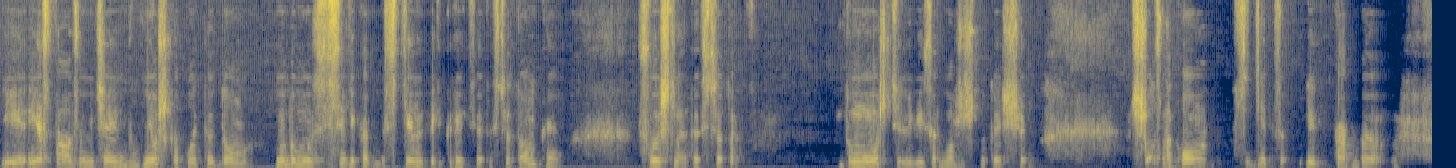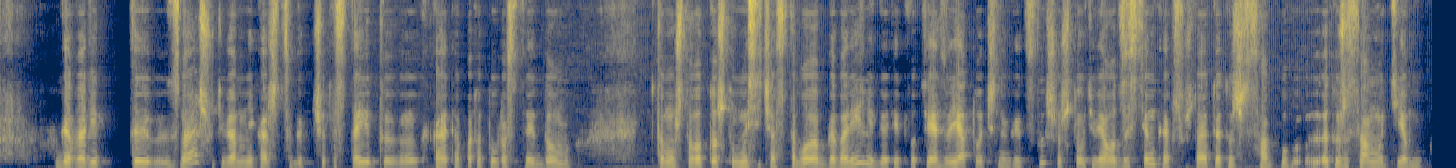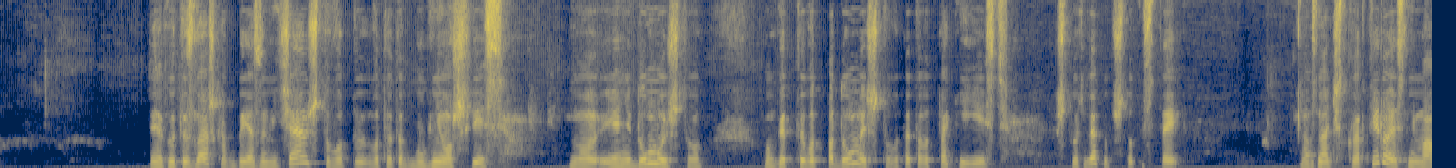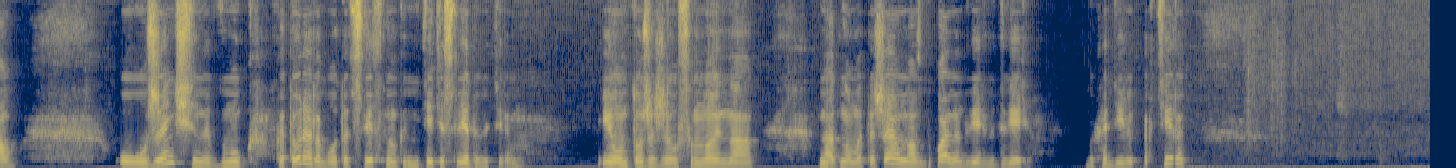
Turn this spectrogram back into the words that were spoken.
И я стала замечать бубнеж какой-то дома. Ну, думаю, соседи как бы стены перекрытия, это все тонкое. Слышно это все так. Думаю, может телевизор, может что-то еще. Пришел знакомый, сидит и как бы говорит, ты знаешь, у тебя, мне кажется, что-то стоит, э, какая-то аппаратура стоит дома. Потому что вот то, что мы сейчас с тобой обговорили, говорит, вот я, я точно, говорит, слышу, что у тебя вот за стенкой обсуждают эту же самую, эту же самую тему. Я говорю, ты знаешь, как бы я замечаю, что вот, вот этот бубнеж весь, но я не думаю, что... Он говорит, ты вот подумай, что вот это вот так и есть, что у тебя тут что-то стоит. А значит, квартиру я снимала у женщины, внук, которая работает в Следственном комитете следователем. И он тоже жил со мной на на одном этаже у нас буквально дверь в дверь выходили квартиры.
